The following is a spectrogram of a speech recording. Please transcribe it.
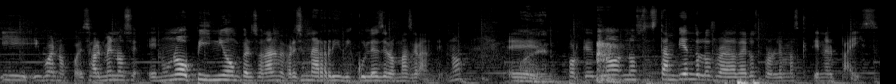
y, bueno, pues al menos en una opinión personal me parece una ridiculez de lo más grande, ¿no? Eh, porque no, no se están viendo los verdaderos problemas que tiene el país.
